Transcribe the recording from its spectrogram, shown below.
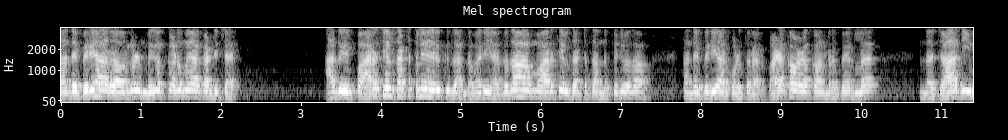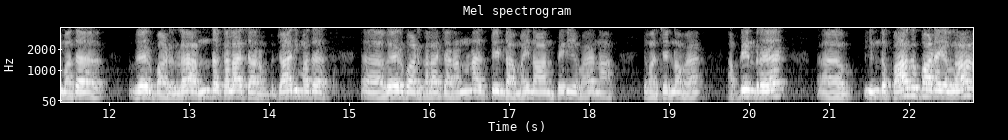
தந்தை பெரியார் அவர்கள் மிக கடுமையாக கண்டிச்சார். அது இப்போ அரசியல் சட்டத்திலையும் இருக்குது அந்த வரி. அதுதான் நம்ம அரசியல் சட்டத்தை அந்த பிரிவை தான் தந்தை பெரியார் கொளுத்துறார். பழக்க வழக்கன்ற பேரில் இந்த ஜாதி மத வேறுபாடுகளை அந்த கலாச்சாரம் ஜாதி மத வேறுபாடு கலாச்சாரம்னா தீண்டாமை நான் பெரியவன் நான் இவன் சின்னவன் அப்படின்ற இந்த பாகுபாடையெல்லாம்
